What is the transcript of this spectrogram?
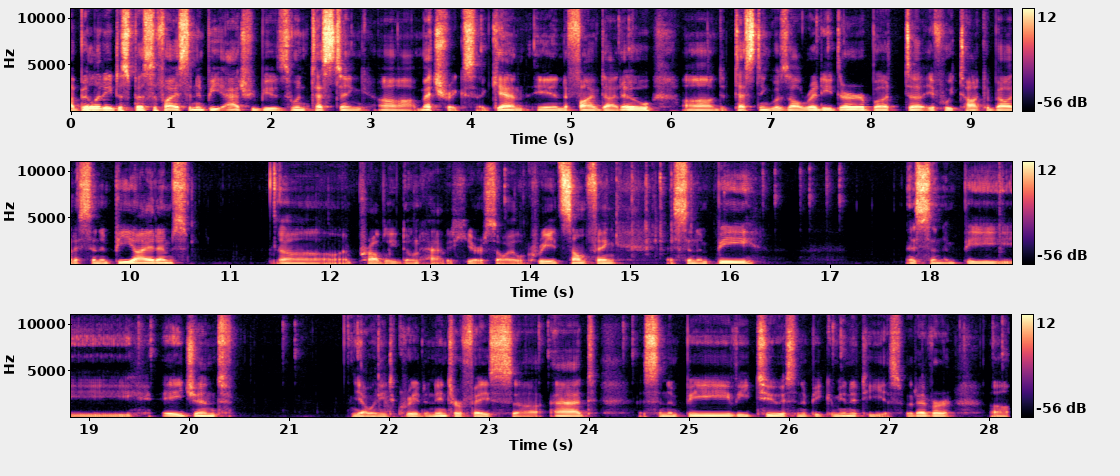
Ability to specify SNMP attributes when testing uh, metrics. Again, in the 5.0, uh, the testing was already there, but uh, if we talk about SNMP items, uh, I probably don't have it here, so I'll create something SNMP, SNMP agent, yeah, we need to create an interface, uh, add SNMP, v2, SNMP community, yes, whatever, uh,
